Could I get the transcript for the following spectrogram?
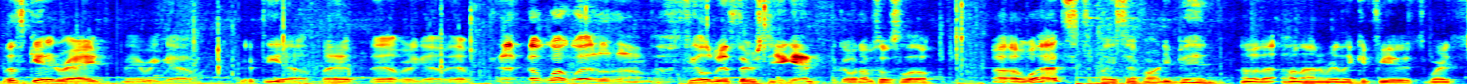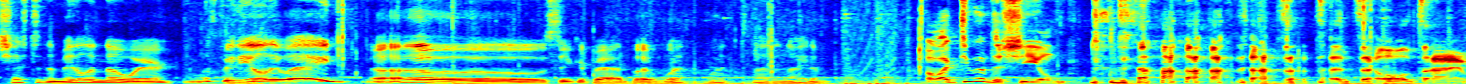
Let's get it right. There we go. 50 up. Yep, there we go. Yep. Oh, whoa, whoa, um, feel a bit thirsty again. Going up so slow. Oh, what? It's a place I've already been. Hold on, hold on, I'm really confused. We're chest in the middle of nowhere. It must be the only way. Oh, secret path, but what? What's not an item? Oh, I do have the shield. that's, the whole time.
